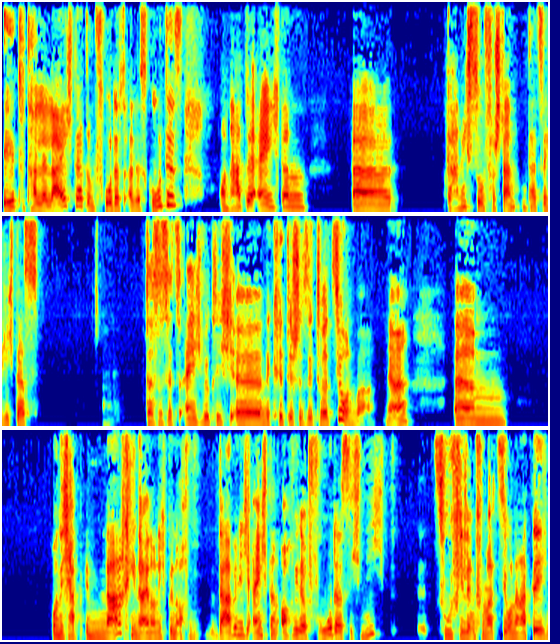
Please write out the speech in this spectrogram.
eh total erleichtert und froh, dass alles gut ist und hatte eigentlich dann äh, gar nicht so verstanden tatsächlich, dass, dass es jetzt eigentlich wirklich äh, eine kritische Situation war. Ja? Ähm, und ich habe im Nachhinein, und ich bin auch, da bin ich eigentlich dann auch wieder froh, dass ich nicht zu viele Informationen hatte. Ich,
